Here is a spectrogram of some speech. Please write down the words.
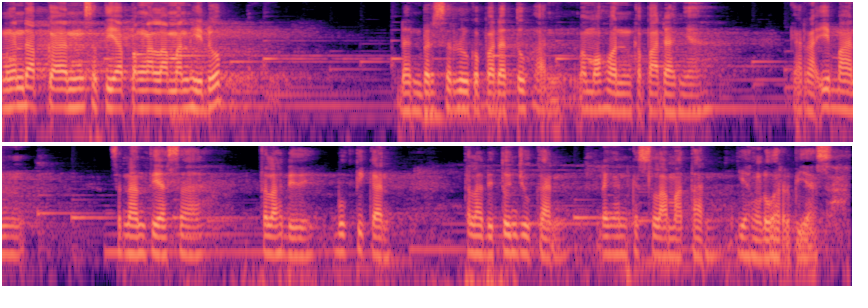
mengendapkan setiap pengalaman hidup dan berseru kepada Tuhan, memohon kepadanya karena iman senantiasa telah dibuktikan, telah ditunjukkan dengan keselamatan yang luar biasa.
